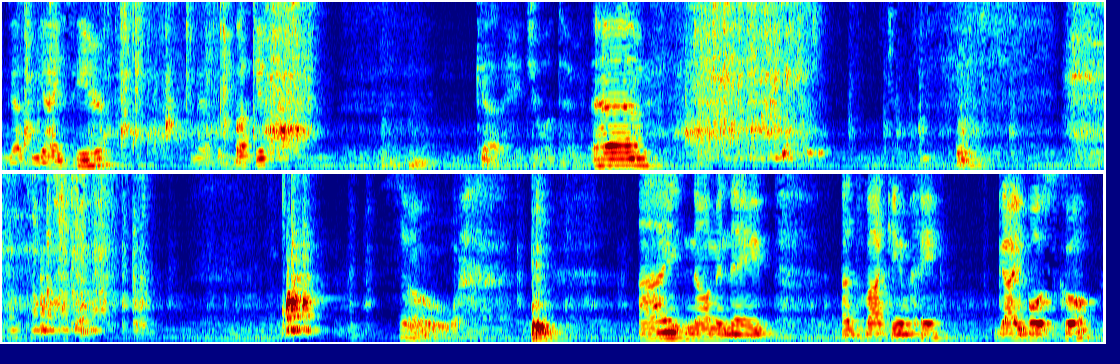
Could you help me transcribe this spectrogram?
we got the ice here. We got the buckets. God, I hate you all them. Um, so, I nominate Adva Kimchi, Guy Bosco,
